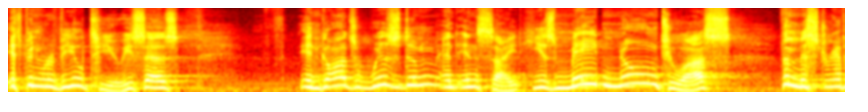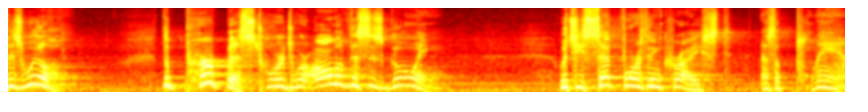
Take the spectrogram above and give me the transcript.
It's been revealed to you. He says, In God's wisdom and insight, He has made known to us the mystery of His will, the purpose towards where all of this is going, which He set forth in Christ as a plan.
